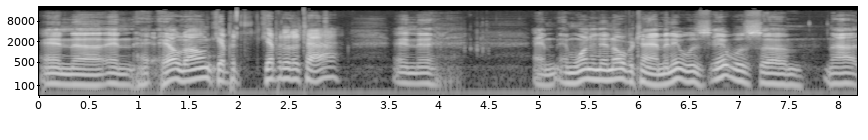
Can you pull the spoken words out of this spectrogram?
and uh, and held on, kept it kept it at a tie, and uh, and and won it in overtime. And it was it was um, now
